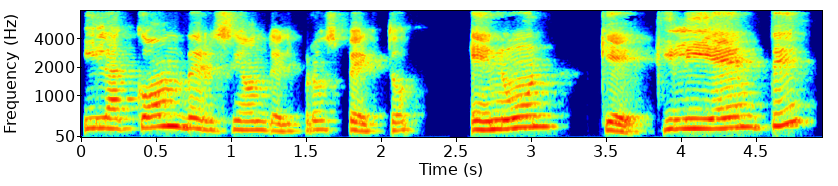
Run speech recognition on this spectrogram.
y la conversión del prospecto en un ¿qué? cliente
